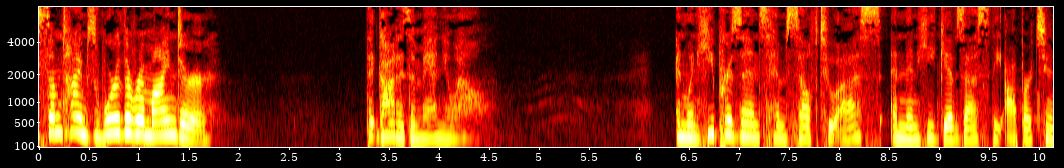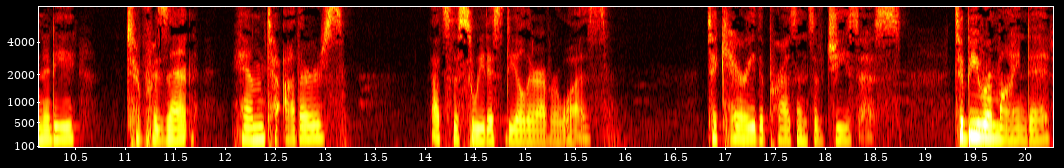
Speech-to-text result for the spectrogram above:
sometimes we're the reminder that God is Emmanuel. And when He presents Himself to us and then He gives us the opportunity to present Him to others, that's the sweetest deal there ever was. To carry the presence of Jesus, to be reminded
